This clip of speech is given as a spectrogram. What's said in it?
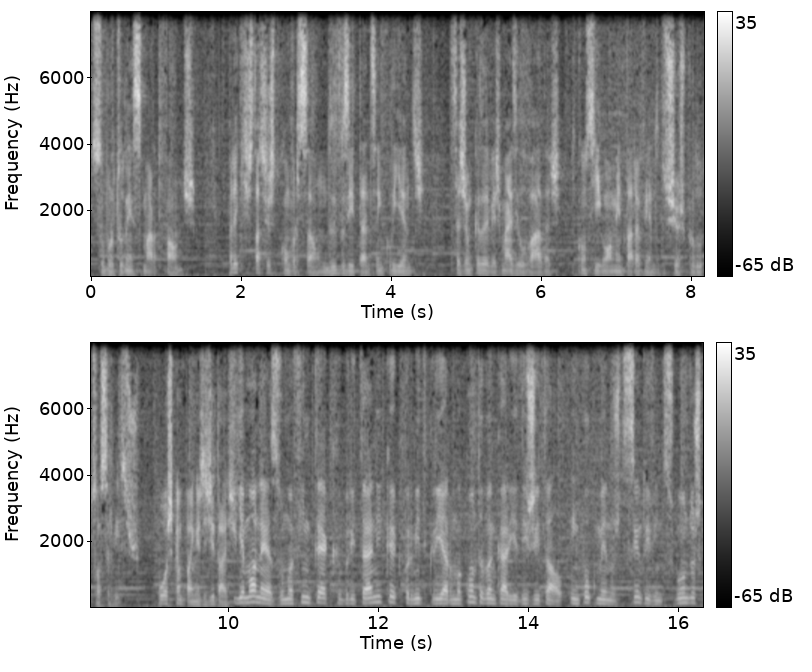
sobretudo em smartphones, para que as taxas de conversão de visitantes em clientes sejam cada vez mais elevadas e consigam aumentar a venda dos seus produtos ou serviços boas campanhas digitais. E a Monese, uma fintech britânica que permite criar uma conta bancária digital em pouco menos de 120 segundos,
